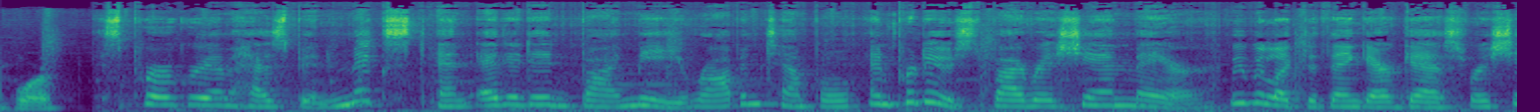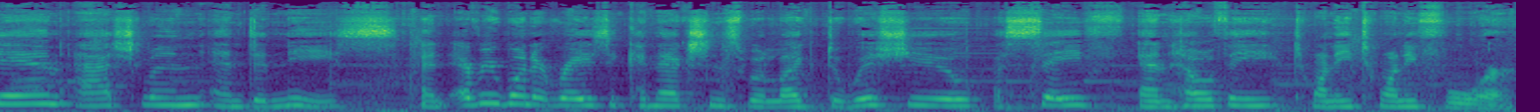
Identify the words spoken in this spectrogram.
2024. This program has been mixed and edited by me, Robin Temple, and produced by Rachann Mayer. We would like to thank our guests, Rachann, Ashlyn, and Denise, and everyone at Raising Connections would like to wish you a safe and healthy 2024.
